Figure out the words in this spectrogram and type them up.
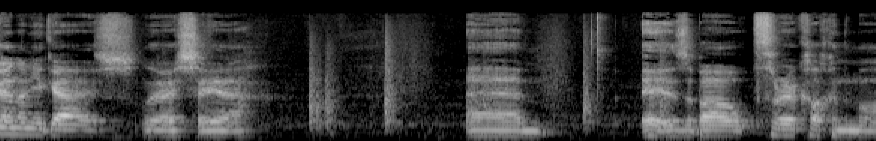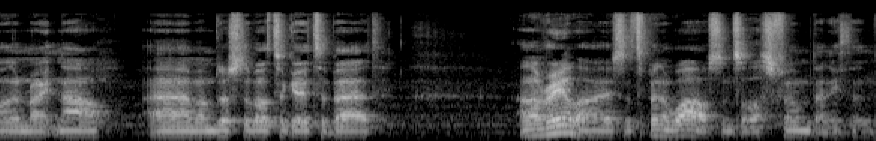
going on you guys? Louis here. Um, it is about 3 o'clock in the morning right now. Um, I'm just about to go to bed. And I realised it's been a while since I last filmed anything.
